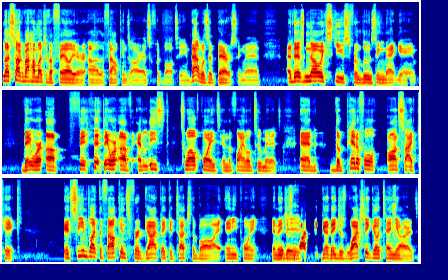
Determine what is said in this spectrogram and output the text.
let's talk about how much of a failure uh, the Falcons are as a football team. That was embarrassing, man. There's no excuse for losing that game. They were up. They were up at least 12 points in the final two minutes, and the pitiful onside kick. It seemed like the Falcons forgot they could touch the ball at any point, and they, they just did. watched it go. They just watched it go ten yards.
